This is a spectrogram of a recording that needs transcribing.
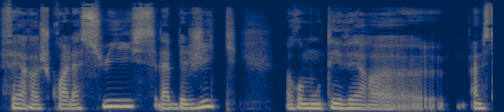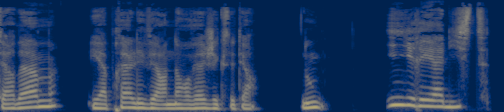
faire je crois la Suisse, la Belgique, remonter vers euh, Amsterdam et après aller vers Norvège, etc. Donc irréaliste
